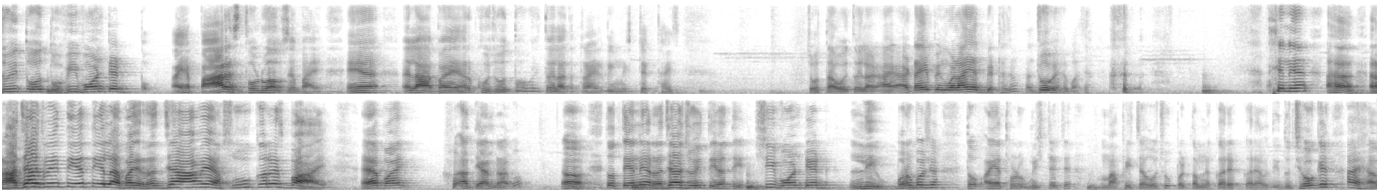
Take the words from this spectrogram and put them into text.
જોઈતું હતું. વી વોન્ટેડ અહીંયા પારસ થોડું આવશે ભાઈ. અહીંયા એલા ભાઈ હરખું જોતો હોય તો એલા ટાઈપિંગ મિસ્ટેક થાય છે. જોતા હોય તો એલા આ આ ટાઈપિંગ વાળા અહીંયા જ બેઠા છે જોવે પાછા. તેને રાજા જોઈતી હતી એલા ભાઈ. રજા આવે, શું કરેશ ભાઈ? હે ભાઈ, આ ધ્યાન રાખો. હા, તો તેને રજા જોઈતી હતી. શી વોન્ટેડ લીવ બરોબર છે? તો અહીંયા થોડુંક મિસ્ટેક છે. માફી ચાહું છું, પણ તમને કરેક્ટ કરાવી દીધું છે ઓકે હા હા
